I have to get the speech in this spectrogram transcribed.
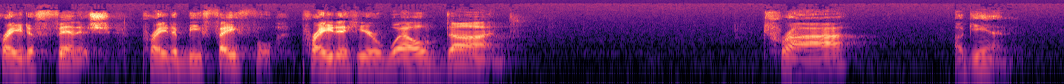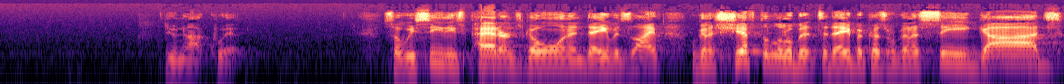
pray to finish, pray to be faithful, pray to hear well done. Try again. Do not quit. So we see these patterns go on in David's life. We're going to shift a little bit today because we're going to see God's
